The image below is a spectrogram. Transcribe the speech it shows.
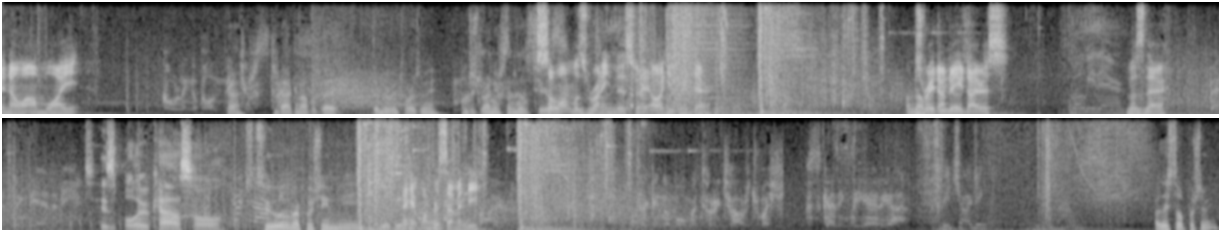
They know I'm white. Okay, I'm backing off a bit. They're moving towards me. I'm just running from those two. Someone was running this way. Oh, he's right there. I'm He's right under you, guys. Dyrus. Was there. He's blue castle. Two of them are pushing me. I hit one for 70. Taking a moment to recharge my sh- scanning the area. Recharging. Are they still pushing me?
